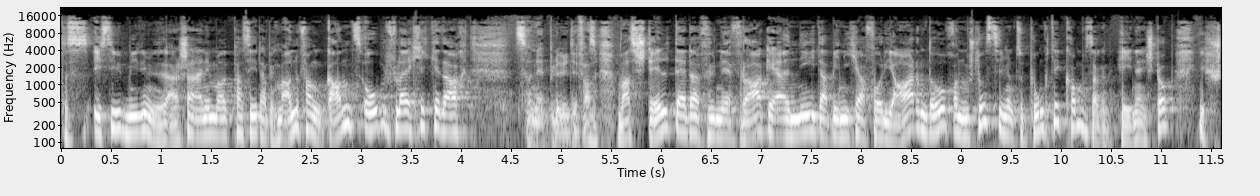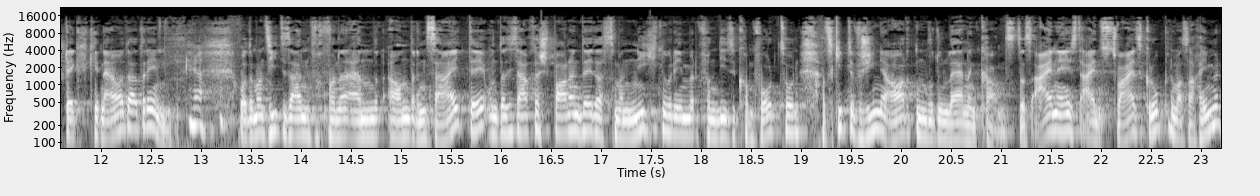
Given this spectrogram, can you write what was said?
Das ist mir auch schon einmal passiert. Habe ich am Anfang ganz oberflächlich gedacht, so eine blöde Phase. Was stellt der da für eine Frage? Ah, nee, da bin ich ja vor Jahren durch. Und am Schluss sind wir zu Punkte gekommen und sagen, hey, nein, stopp, ich stecke genau da drin. Ja. Oder man sieht es einfach von einer anderen Seite. Und das ist auch das Spannende, dass man nicht nur immer von dieser Komfortzone, also es gibt ja verschiedene Arten, wo du lernen kannst. Das eine ist eins, zwei Gruppen, was auch immer.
